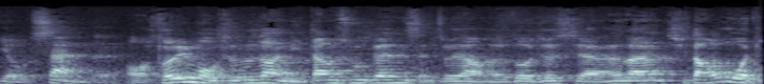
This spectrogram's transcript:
友善的，哦，所以某程度上，你当初跟沈追阳合作，就是想让他去当卧底，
